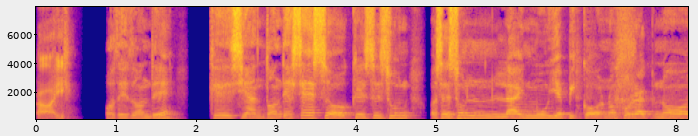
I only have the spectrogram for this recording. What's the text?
Ay. o de dónde, que decían, ¿dónde es eso? Que eso es un, o sea, es un line muy épico, no ocurra, no,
